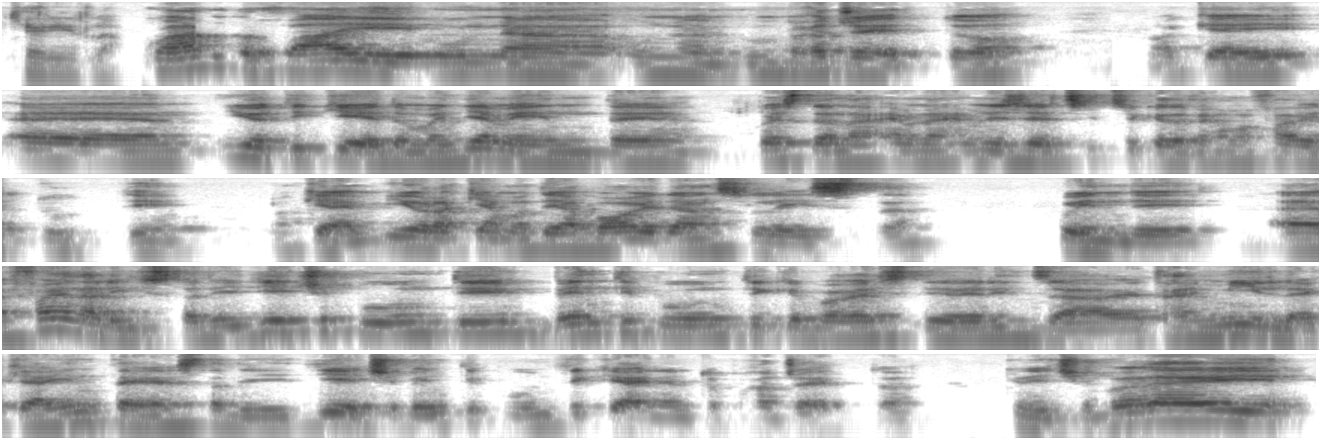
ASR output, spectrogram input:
chiarirla. Quando fai una, una, un progetto, ok, eh, io ti chiedo mediamente, questo è, una, è, è un esercizio che dovremmo fare tutti, ok, io la chiamo the avoidance list quindi eh, fai una lista dei 10 punti, 20 punti che vorresti realizzare tra i 1000 che hai in testa, dei 10-20 punti che hai nel tuo progetto. Quindi dici vorrei,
